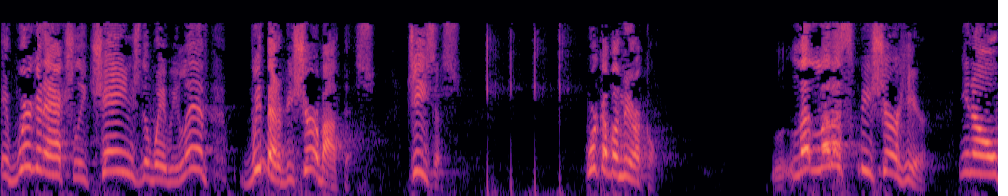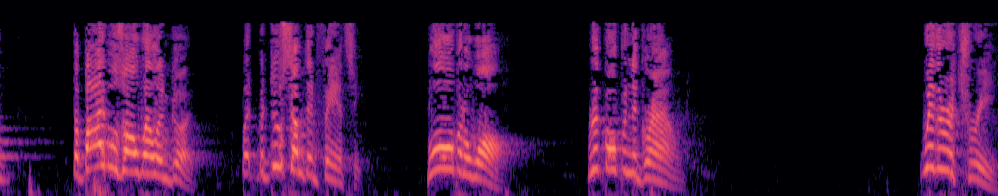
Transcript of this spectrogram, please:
If we're going to actually change the way we live, we better be sure about this. Jesus, work up a miracle. Let, let us be sure here. You know, the Bible's all well and good, but, but do something fancy. Blow open a wall. Rip open the ground. Wither a tree.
